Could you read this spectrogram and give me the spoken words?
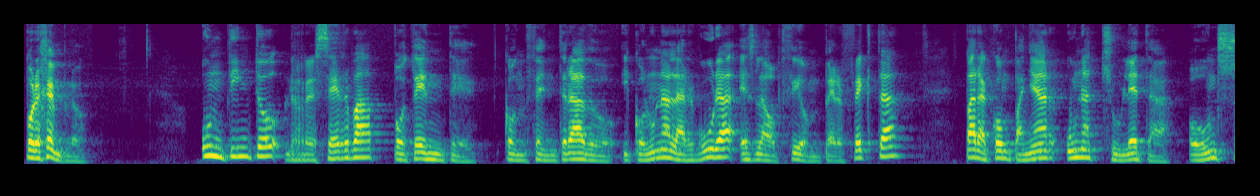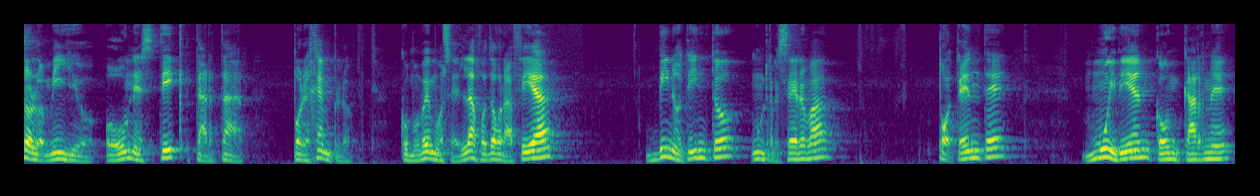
Por ejemplo, un tinto reserva potente, concentrado y con una largura es la opción perfecta para acompañar una chuleta o un solomillo o un stick tartar. Por ejemplo, como vemos en la fotografía, vino tinto, un reserva potente, muy bien con carne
